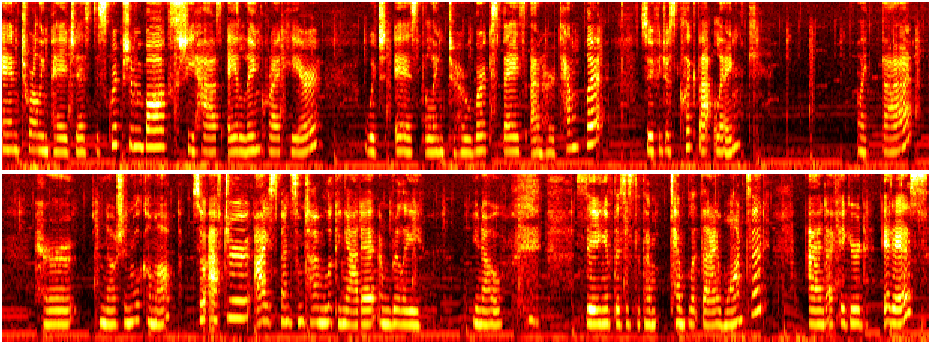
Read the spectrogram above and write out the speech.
In Twirling Pages description box she has a link right here which is the link to her workspace and her template. So if you just click that link like that her Notion will come up. So after I spent some time looking at it and really you know seeing if this is the tem template that I wanted and I figured it is.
